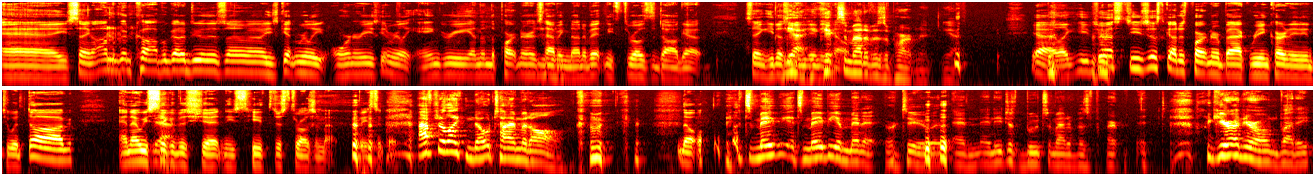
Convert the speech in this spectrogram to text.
And he's saying, I'm a good cop, I've got to do this. Uh, he's getting really ornery, he's getting really angry. And then the partner is having none of it, and he throws the dog out, saying he doesn't Mm-hmm. Yeah, need he kicks help. him out of his apartment. Yeah, Yeah, like he just he's just got his partner back reincarnated into a dog, and now he's sick Yeah. of his shit, and he's, he just throws him out, basically. after like no time at all. no. it's maybe it's maybe a minute or two, and and he just boots him out of his apartment. like you're on your own, buddy.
